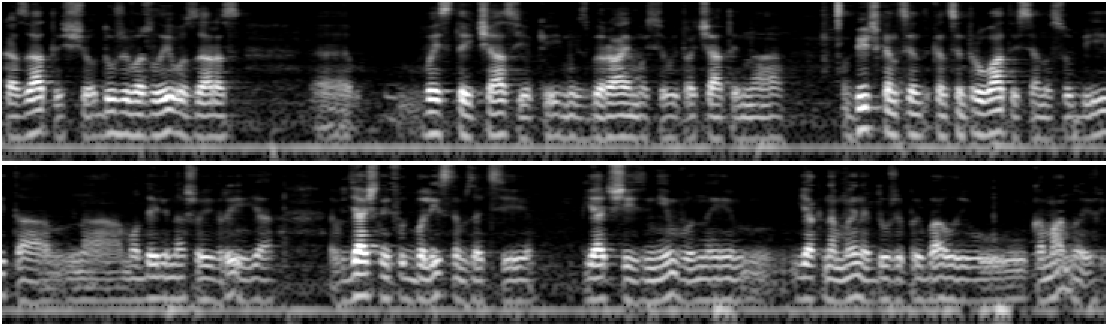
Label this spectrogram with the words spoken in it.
казати, що дуже важливо зараз е, весь той час, який ми збираємося витрачати на більш концентруватися на собі та на моделі нашої гри. Я вдячний футболістам за ці 5-6 днів. Вони, як на мене, дуже прибавили у командної грі.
